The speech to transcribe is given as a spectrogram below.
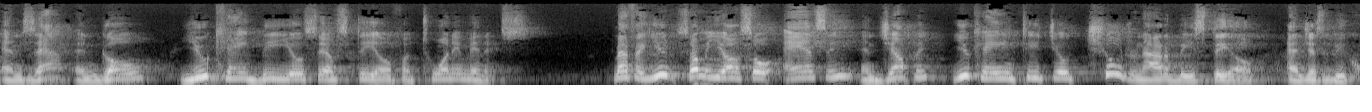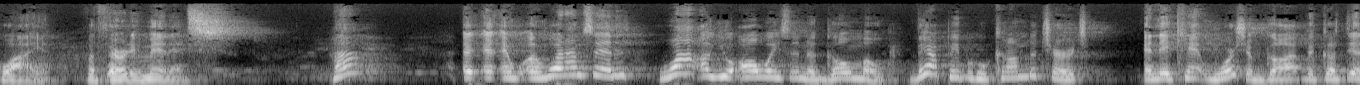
and zap and go. You can't be yourself still for 20 minutes. Matter of fact, you, some of y'all so antsy and jumpy, you can't even teach your children how to be still and just be quiet for 30 minutes. Huh? And, and, and what I'm saying is, why are you always in the go mode? There are people who come to church and they can't worship God because they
